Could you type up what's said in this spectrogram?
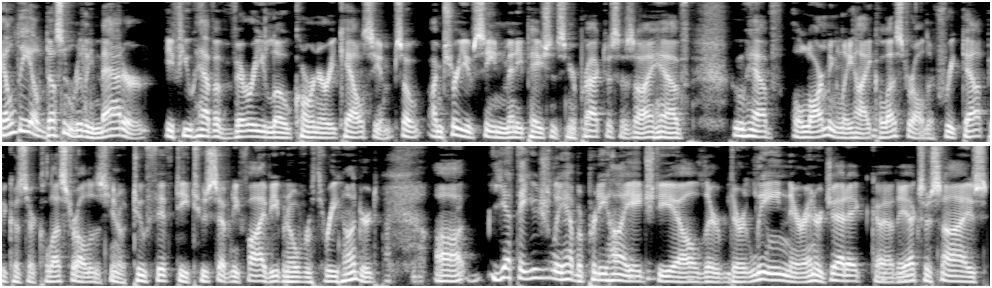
LDL doesn't really matter if you have a very low coronary calcium. So I'm sure you've seen many patients in your practice, as I have, who have alarmingly high cholesterol. They're freaked out because their cholesterol is, you know, 250, 275, even over 300. Uh, yet they usually have a pretty high HDL. They're, they're lean, they're energetic, uh, they exercise,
